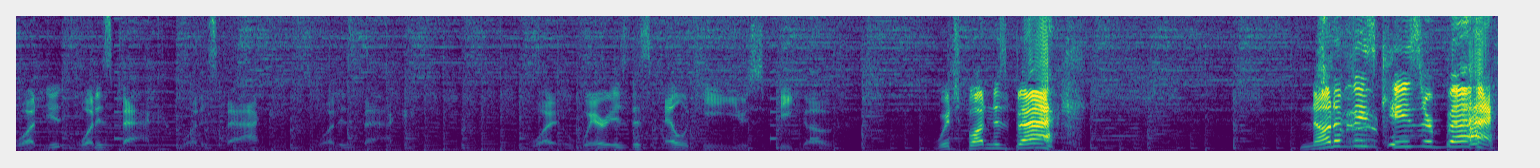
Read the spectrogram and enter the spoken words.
What is what is back? What is back? What is back? What? Where is this L key you speak of? Which button is back? None of these keys are back.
